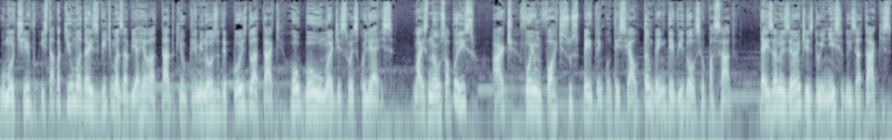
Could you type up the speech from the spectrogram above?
O motivo estava que uma das vítimas havia relatado que o criminoso, depois do ataque, roubou uma de suas colheres. Mas não só por isso. Art foi um forte suspeito em potencial também devido ao seu passado. Dez anos antes do início dos ataques,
